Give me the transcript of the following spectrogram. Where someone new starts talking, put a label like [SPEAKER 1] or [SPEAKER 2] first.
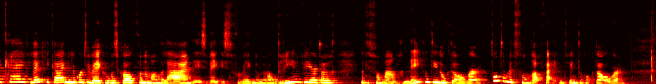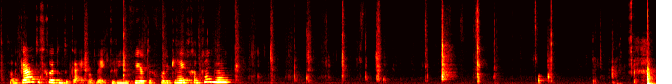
[SPEAKER 1] Hi Kreef, leuk je kijkt naar de korte weekhoroscoop van de Mandala. En deze week is het voor week nummer 43. Dat is van maandag 19 oktober tot en met zondag 25 oktober. Ik zal de kaarten schudden om te kijken wat week 43 voor de kreeft gaat brengen.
